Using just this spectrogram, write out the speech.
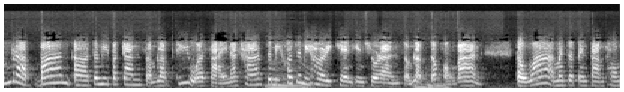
ำหรับบ้านเอ่อจะมีประกันสำหรับที่อยู่อาศัยนะคะ จะมีอืมเขาจะมี Hurricane Insurance สำหรับอืมเจ้าของบ้าน แต่ว่ามันจะเป็นตามท้อง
